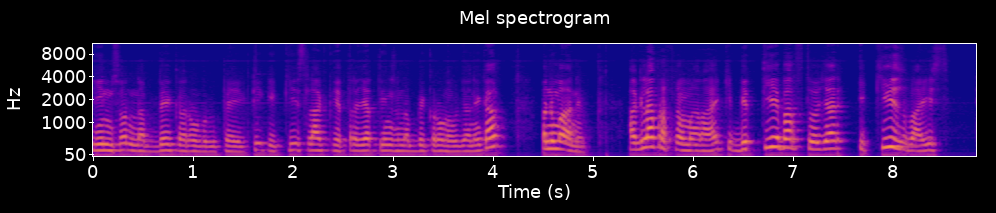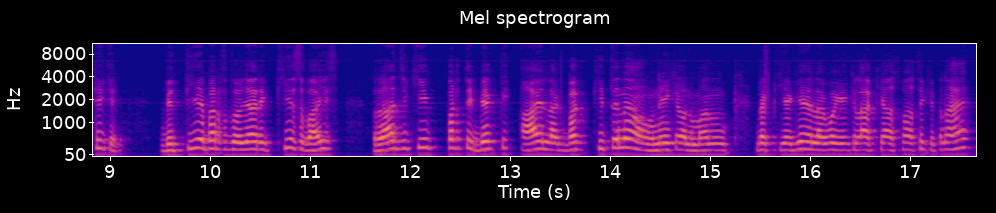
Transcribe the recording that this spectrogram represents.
तीन सौ नब्बे करोड़ रुपए। ठीक, इक्कीस लाख तिहत्तर हज़ार तीन सौ नब्बे करोड़ हो जाने का अनुमान है। अगला प्रश्न हमारा है कि वित्तीय वर्ष 2021-22 ठीक है, वित्तीय वर्ष 2021-22 राज्य की प्रति व्यक्ति आय लगभग कितना होने का अनुमान व्यक्त किया गया लगभग एक लाख के आसपास से कितना है?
